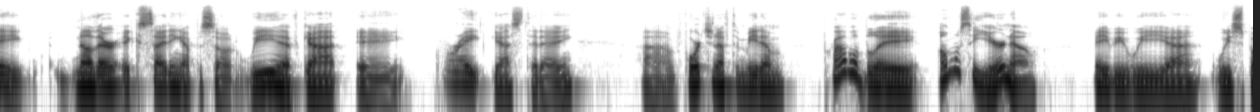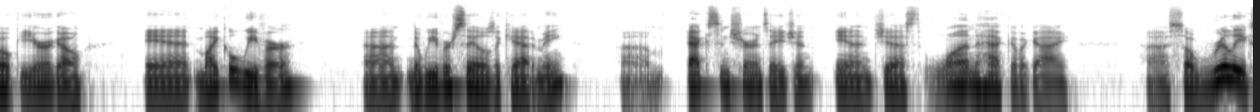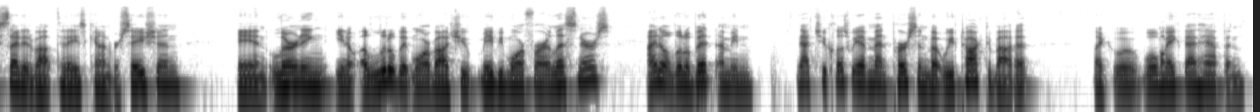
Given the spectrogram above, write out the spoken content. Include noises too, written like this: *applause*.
Hey, another exciting episode. We have got a great guest today. Um, fortunate enough to meet him probably almost a year now. Maybe we uh, we spoke a year ago, and Michael Weaver, uh, the Weaver Sales Academy, um, ex insurance agent, and just one heck of a guy. Uh, so really excited about today's conversation and learning, you know, a little bit more about you, maybe more for our listeners. I know a little bit. I mean, not too close. We haven't met in person, but we've talked about it. Like we'll, we'll make that happen.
